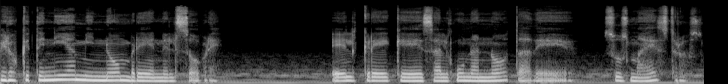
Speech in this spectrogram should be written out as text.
pero que tenía mi nombre en el sobre. Él cree que es alguna nota de sus maestros.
